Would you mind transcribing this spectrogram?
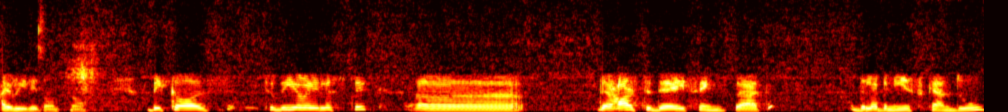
I really don't know. Because to be realistic, uh, there are today things that the Lebanese can do,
